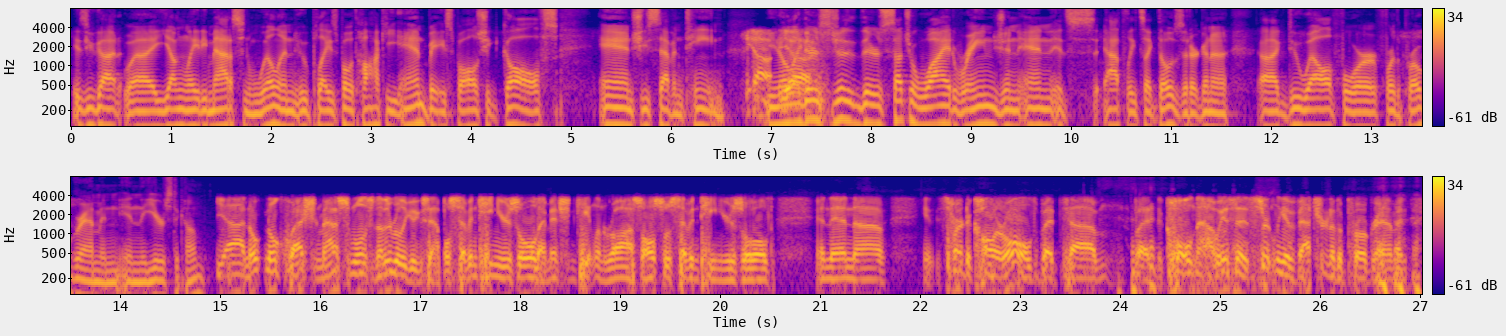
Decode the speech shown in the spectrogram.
is you got a uh, young lady Madison Willen who plays both hockey and baseball. She golfs and she's 17. Yeah, you know, yeah. like there's just, there's such a wide range, and, and it's athletes like those that are gonna uh, do well for, for the program in, in the years to come. Yeah, no no question. Madison Willen is another really good example. 17 years old. I mentioned Caitlin Ross, also 17 years old, and then uh, it's hard to call her old, but um, but Nicole now is a, certainly a veteran of the program, and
